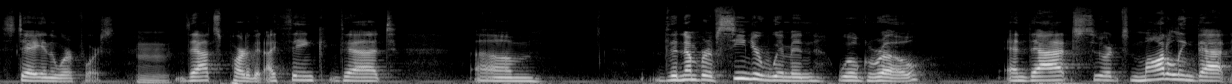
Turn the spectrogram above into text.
stay in the workforce. That's part of it. I think that um, the number of senior women will grow, and that sort of modeling that,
